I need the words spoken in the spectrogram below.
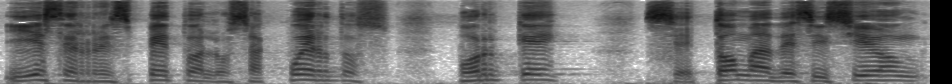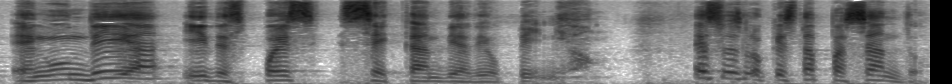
y ese respeto a los acuerdos, porque se toma decisión en un día y después se cambia de opinión. Eso es lo que está pasando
